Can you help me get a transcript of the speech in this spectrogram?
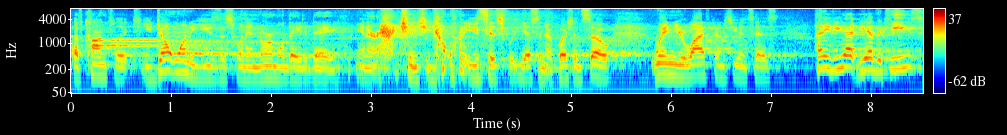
of conflict. You don't want to use this one in normal day to day interactions. You don't want to use this for yes and no questions. So when your wife comes to you and says, honey, do you have, do you have the keys?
